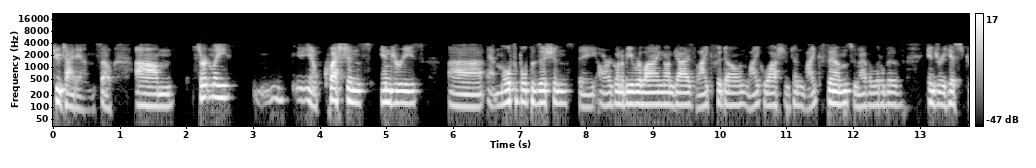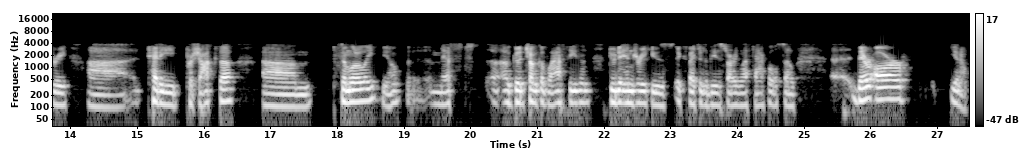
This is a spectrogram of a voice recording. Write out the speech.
two tight ends. So um, certainly, you know, questions, injuries uh, at multiple positions. They are going to be relying on guys like Fidone, like Washington, like Sims, who have a little bit of injury history. Uh, Teddy Prochazka, um, similarly, you know, missed a, a good chunk of last season due to injury. He was expected to be the starting left tackle. So uh, there are, you know,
